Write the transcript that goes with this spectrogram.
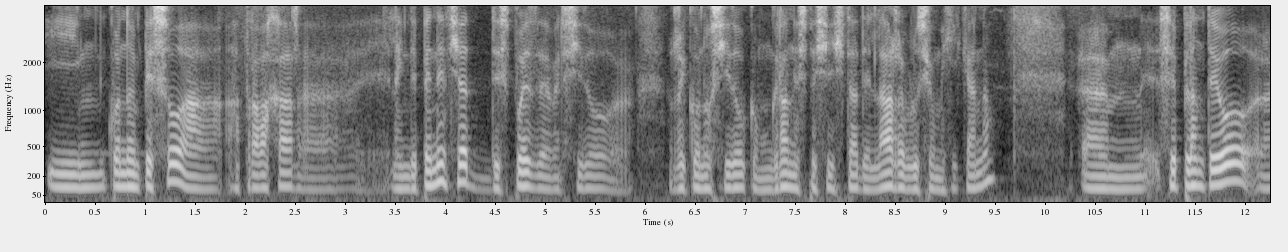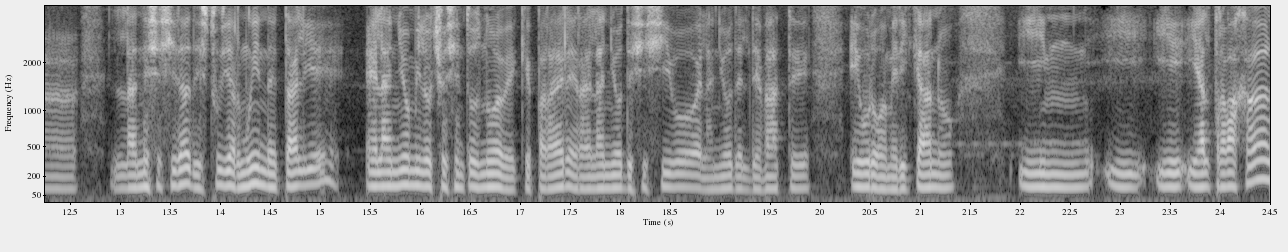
Y cuando empezó a, a trabajar eh, la independencia, después de haber sido reconocido como un gran especialista de la Revolución Mexicana, Em, se planteó eh, la necesidad de estudiar muy en detalle el año 1809, que para él era el año decisivo, el año del debate euroamericano. Y, y, al trabajar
